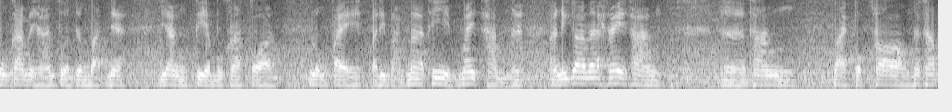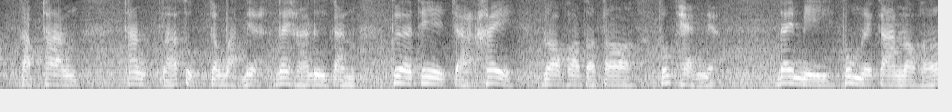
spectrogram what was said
องค์การบริหารส่วนจังหวัดเนี่ยยังเตรียมบุคลากรลงไปปฏิบัติหน้าที่ไม่ทันนะอันนี้ก็ได้ให้ทางทางฝ่ายปกครองนะครับ กับทางทางสาธารณสุขจังหวัดเนี่ยได้หารือกัน เพื่อที่จะให้รอพอสตทุกแห่งเนี่ย ได้มีผู้อำนวยการรอพอส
